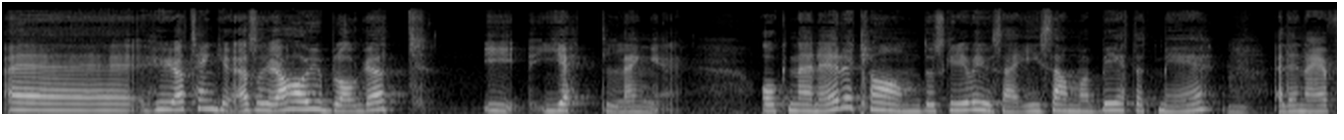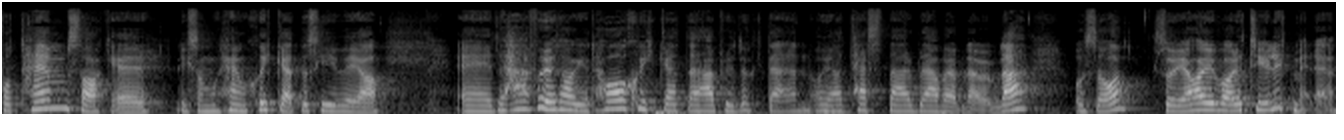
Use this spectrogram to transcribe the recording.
Eh, hur jag tänker, alltså jag har ju bloggat i jättelänge. Och när det är reklam då skriver jag ju så här i samarbetet med, eller när jag fått hem saker liksom hemskickat då skriver jag eh, det här företaget har skickat den här produkten och jag testar bla bla bla bla bla och så. Så jag har ju varit tydligt med det.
